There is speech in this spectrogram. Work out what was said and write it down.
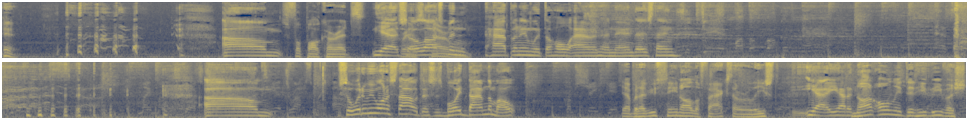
um, It's football cards. yeah, so a lot's terrible. been happening with the whole Aaron Hernandez thing. um, so where do we want to start with this? Is Boyd dimed them out? Yeah, but have you seen all the facts that were released? Yeah, he had a Not only did he leave a sh-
